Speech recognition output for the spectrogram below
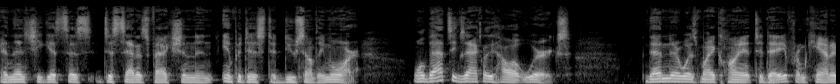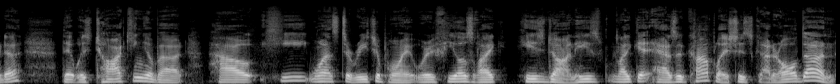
And then she gets this dissatisfaction and impetus to do something more. Well, that's exactly how it works. Then there was my client today from Canada that was talking about how he wants to reach a point where he feels like he's done. He's like it has accomplished. He's got it all done.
